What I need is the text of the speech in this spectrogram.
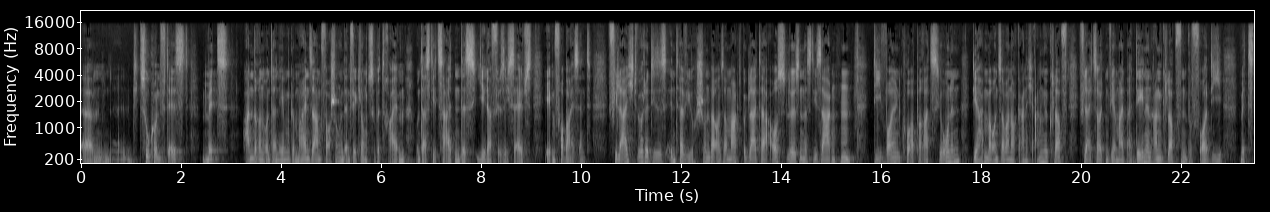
ähm, die Zukunft ist, mit anderen Unternehmen gemeinsam Forschung und Entwicklung zu betreiben und dass die Zeiten des jeder für sich selbst eben vorbei sind. Vielleicht würde dieses Interview schon bei unserem Marktbegleiter auslösen, dass die sagen, hm, die wollen Kooperationen, die haben bei uns aber noch gar nicht angeklopft. Vielleicht sollten wir mal bei denen anklopfen, bevor die mit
